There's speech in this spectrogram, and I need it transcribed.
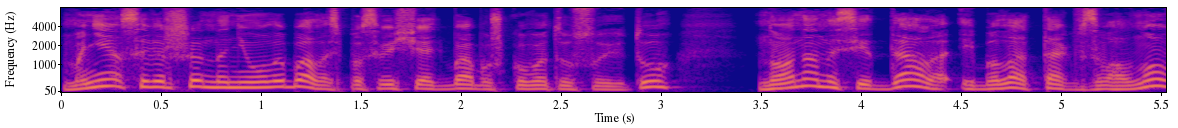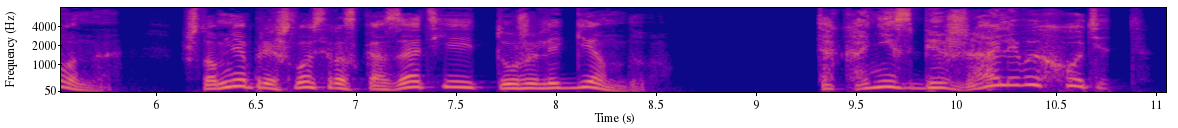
Мне совершенно не улыбалось посвящать бабушку в эту суету, но она наседала и была так взволнована, что мне пришлось рассказать ей ту же легенду. «Так они сбежали, выходит?» —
